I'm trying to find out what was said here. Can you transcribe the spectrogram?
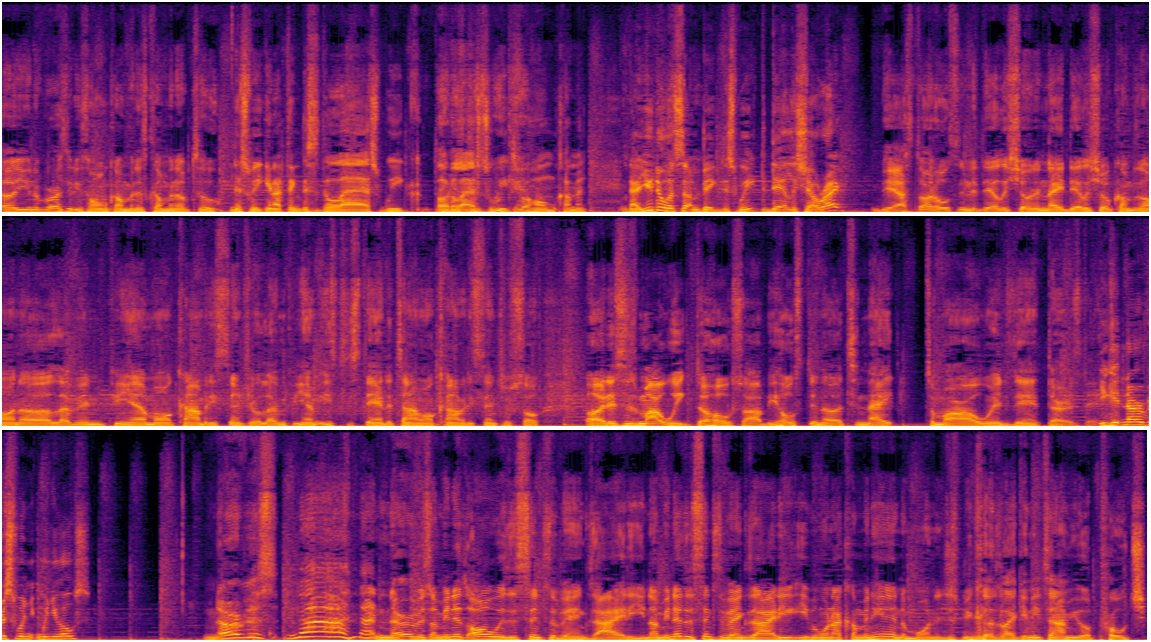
uh, University's homecoming is coming up too. This weekend, I think this is the last week or the last two weeks for homecoming. Now you're doing something big this week, the Daily Show, right? Yeah, I start hosting the Daily Show tonight. Daily Show comes on uh, 11 p.m. on Comedy Central, 11 p.m. Eastern Standard Time on Comedy Central. So uh, this is my week to host. So I'll be hosting uh, tonight, tomorrow, Wednesday, and Thursday. You get nervous when when you host? Nervous? Nah, not nervous. I mean, there's always a sense of anxiety. You know, I mean, there's a sense of anxiety even when I come in here in the morning, just because, like, anytime you approach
